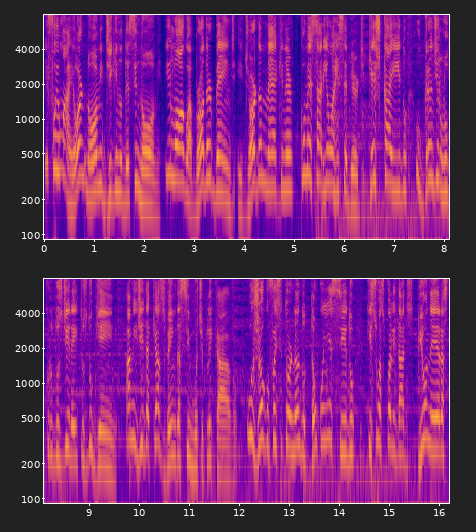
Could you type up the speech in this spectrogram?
e foi o maior nome digno desse nome. E logo a Brother Band e Jordan Mechner começariam a receber de queixo caído o grande lucro dos direitos do game, à medida que as vendas se multiplicavam. O jogo foi se tornando tão conhecido que suas qualidades pioneiras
